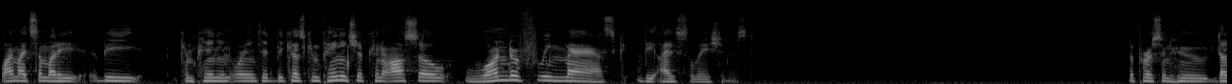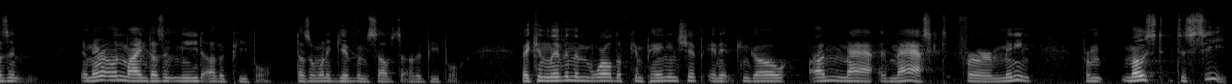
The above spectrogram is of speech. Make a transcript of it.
Why might somebody be companion oriented? Because companionship can also wonderfully mask the isolationist. The person who doesn't in their own mind, doesn't need other people, doesn't want to give themselves to other people. They can live in the world of companionship and it can go unmasked for many, for most to see.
